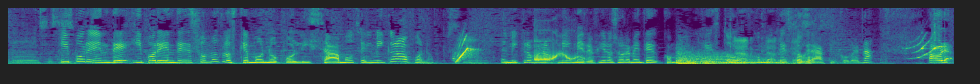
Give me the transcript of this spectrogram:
Mm, sí. Y por ende, y por ende somos los que monopolizamos el micrófono. Pues, el micrófono me, me refiero solamente como un gesto, Claro, como claro, un gesto claro. gráfico, ¿verdad? Ahora,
